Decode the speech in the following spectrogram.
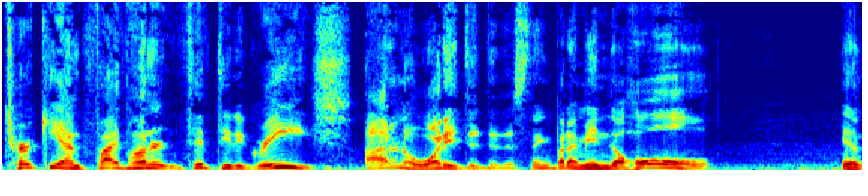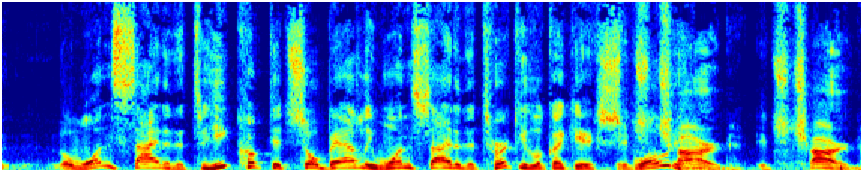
turkey on 550 degrees. I don't know what he did to this thing, but I mean, the whole, you know, the one side of the t- he cooked it so badly, one side of the turkey looked like it exploded. It's charred. It's charred.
